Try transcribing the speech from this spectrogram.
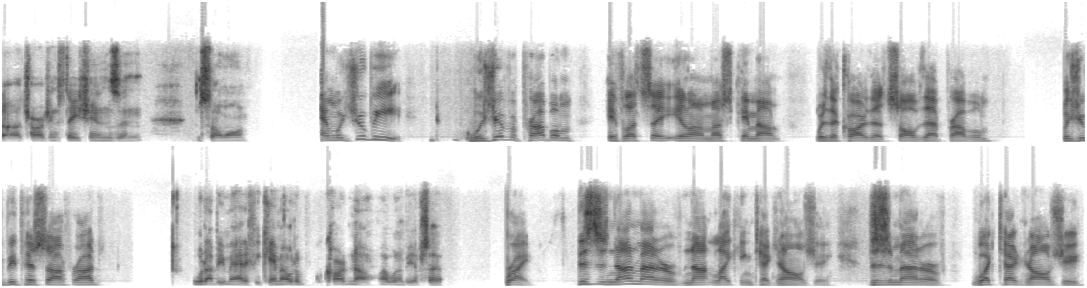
uh, charging stations and, and so on. And would you be, would you have a problem if, let's say, Elon Musk came out with a car that solved that problem? Would you be pissed off, Rod? Would I be mad if he came out with a car? No, I wouldn't be upset. Right. This is not a matter of not liking technology. This is a matter of what technology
